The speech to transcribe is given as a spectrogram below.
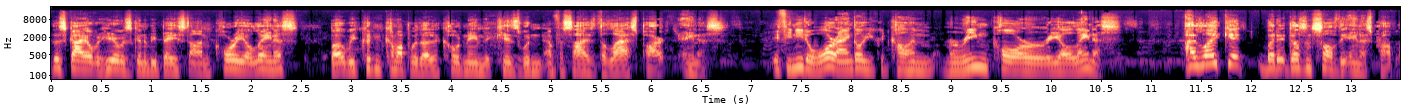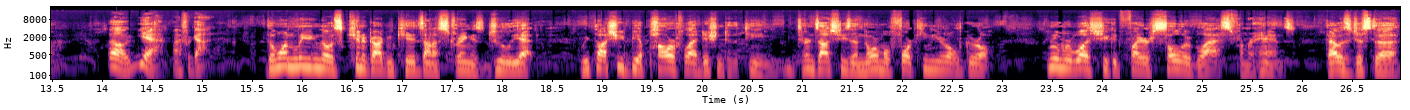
This guy over here was going to be based on Coriolanus, but we couldn't come up with a code name that kids wouldn't emphasize the last part, anus. If you need a war angle, you could call him Marine Coriolanus. I like it, but it doesn't solve the anus problem. Oh, yeah, I forgot. The one leading those kindergarten kids on a string is Juliet. We thought she'd be a powerful addition to the team. Turns out she's a normal 14 year old girl. Rumor was she could fire solar blasts from her hands. That was just a,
